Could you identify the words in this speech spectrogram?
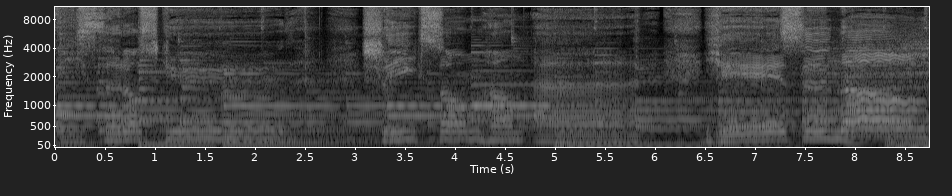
viser oss Gud slik som han er. Jesu navn,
